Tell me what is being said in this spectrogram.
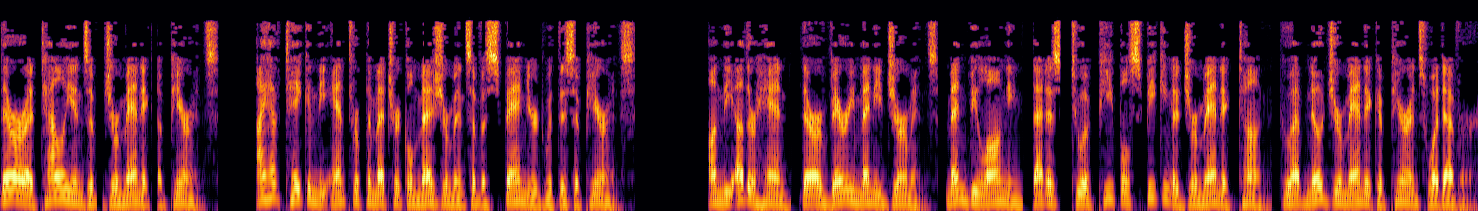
There are Italians of Germanic appearance. I have taken the anthropometrical measurements of a Spaniard with this appearance. On the other hand, there are very many Germans, men belonging, that is, to a people speaking a Germanic tongue, who have no Germanic appearance whatever.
